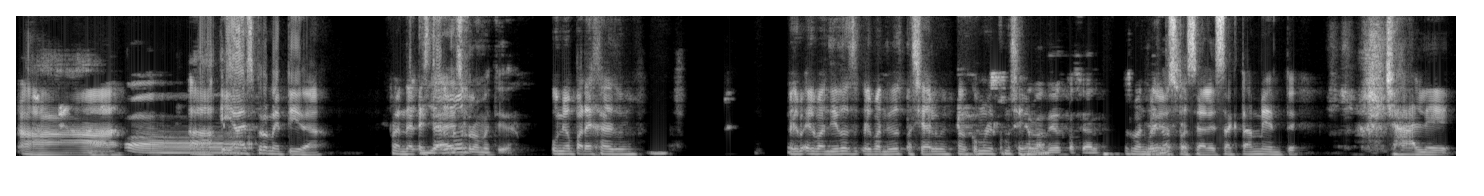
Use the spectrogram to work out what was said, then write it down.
Ah, Oh, ah, ya es prometida. Ándale, ya es Star-Lord prometida. unió parejas, güey. El, el bandido, el bandido espacial, güey. ¿Cómo, cómo se El llama? bandido espacial. Los Bandido espacial, exactamente. Chale.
